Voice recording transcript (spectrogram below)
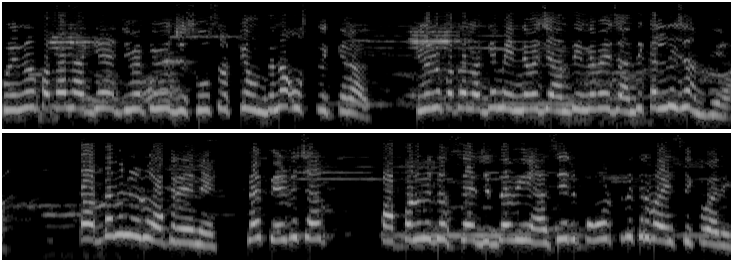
ਹੁਣ ਇਹਨਾਂ ਨੂੰ ਪਤਾ ਲੱਗ ਗਿਆ, ਜਿਵੇਂ ਕਿ ਜਸੂਸ ਰੱਖੇ ਹੁੰਦੇ ਨਾ ਉਸ ਤਰੀਕੇ ਨਾਲ। ਇਹਨਾਂ ਨੂੰ ਪਤਾ ਲੱਗ ਗਿਆ, ਮੈਂ ਇੰਨੇ ਵਜੇ ਆਂਦੀ ਇੰਨੇ ਵਜੇ ਜਾਂਦੀ ਕੱਲੀ ਜਾਂਦੀ ਆ ਤਾਂ ਏਦਾਂ ਮੈਨੂੰ ਰੋਕ ਰਹੇ ਨੇ। ਮੈਂ ਫਿਰ ਵੀ ਚੱਲ ਪਾਪਾ ਨੂੰ ਵੀ ਦੱਸਿਆ, ਜਿੱਦਾਂ ਵੀ ਹੈ ਸੀ ਰਿਪੋਰਟ ਵੀ ਕਰਵਾਈ ਸੀ ਇੱਕ ਵਾਰੀ।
